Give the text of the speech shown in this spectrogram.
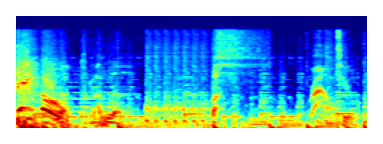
KO! Round two.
